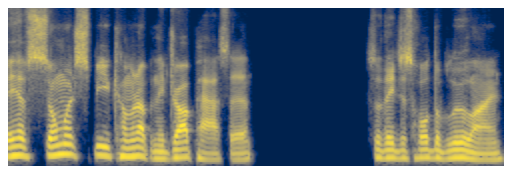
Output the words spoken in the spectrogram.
they have so much speed coming up and they drop past it. So they just hold the blue line.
